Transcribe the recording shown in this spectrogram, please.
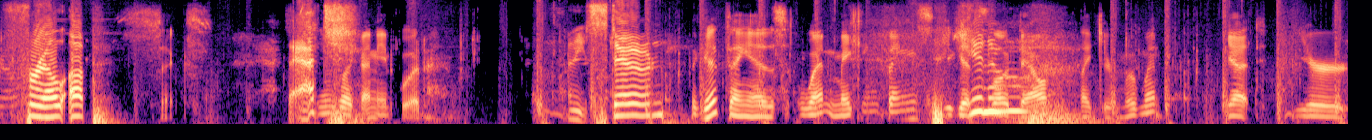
frill up. Six. That Seems like I need wood. I need stone. The good thing is, when making things, you get You slowed know- down, like your movement, yet your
